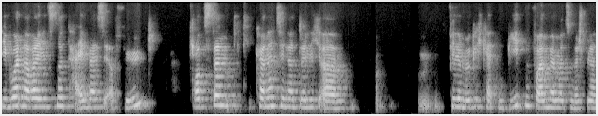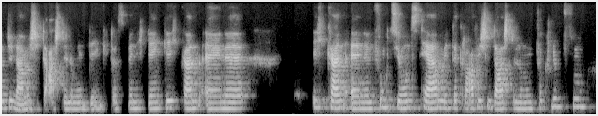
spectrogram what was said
die wurden aber jetzt nur teilweise erfüllt. Trotzdem können sie natürlich ähm, viele Möglichkeiten bieten, vor allem wenn man zum Beispiel an dynamische Darstellungen denkt. Dass wenn ich denke, ich kann eine ich kann einen Funktionsterm mit der grafischen Darstellung verknüpfen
